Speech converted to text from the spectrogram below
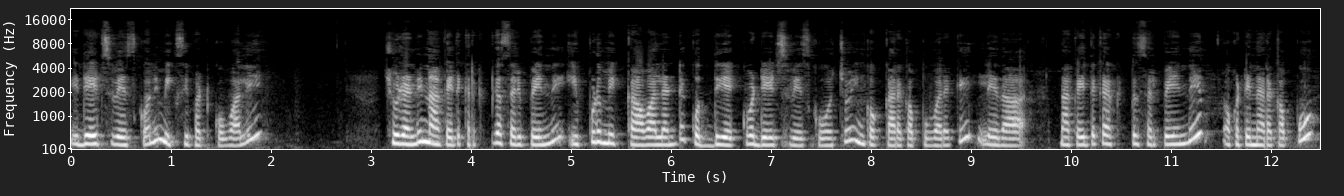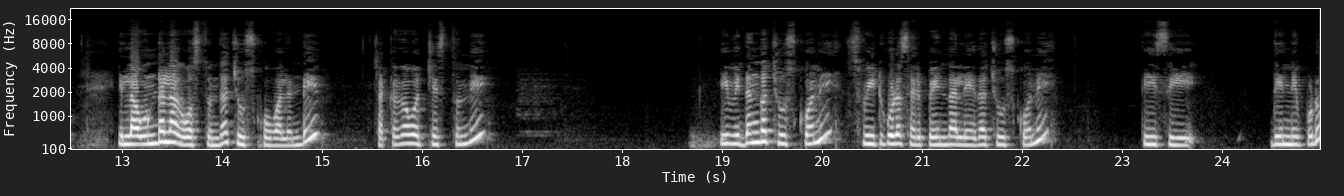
ఈ డేట్స్ వేసుకొని మిక్సీ పట్టుకోవాలి. చూడండి నాకైతే కరెక్ట్గా సరిపోయింది. ఇప్పుడు మీకు కావాలంటే కొద్దిగా ఎక్కువ డేట్స్ వేసుకోవచ్చు. ఇంకొక అరకప్పు వరకు లేదా నాకైతే కరెక్ట్ సరిపోయింది. ఒకటిన్నర కప్పు. ఇలా ఉండలాగా వస్తుందా చూసుకోవాలండి. చక్కగా వచ్చేస్తుంది. ఈ విధంగా చూసుకొని స్వీట్ కూడా సరిపోయిందా లేదా చూసుకొని తీసి దీన్ని ఇప్పుడు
